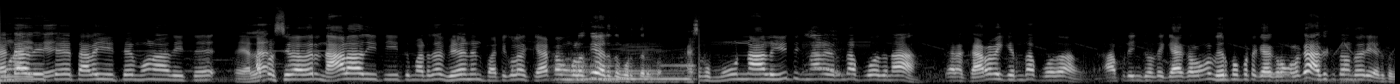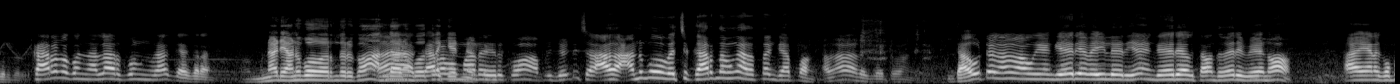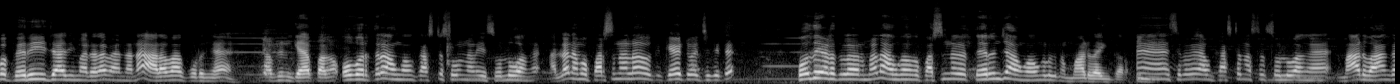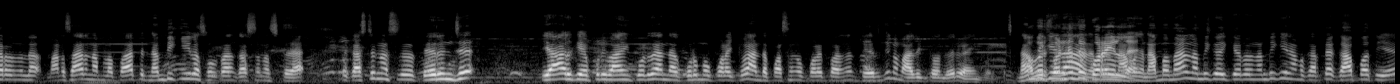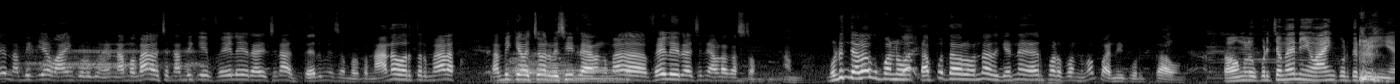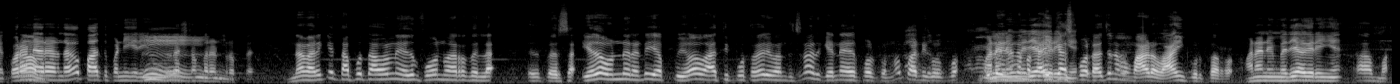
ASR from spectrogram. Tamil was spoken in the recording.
ரெண்டாவது ஈத்து. ஈத்து தலை ஈத்து. மூணாவது ஈத்து அப்புறம் சில பேர் நாலாவது ஈத்து ஈத்து மட்டும் தான் வேணும்னு பர்டிகுலர் கேட்டவங்களுக்கு எடுத்து கொடுத்துருக்கோம். மூணு நாலு ஈத்துக்கு மேலே இருந்தால் போதுண்ணா. கறவைக்கு இருந்தால் போதும் அப்படின்னு சொல்லிட்டு கேட்குறவங்க விருப்பப்பட்டு கேட்குறவங்களுக்கு அதுக்கு தகுந்த மாதிரி எடுத்து கொடுத்துருக்கு கறவை கொஞ்சம் நல்லா இருக்கும்னு கேட்குறாங்க. முன்னாடி அனுபவம் இருந்திருக்கும் அந்த அனுபவத்துல கேட்டு இருக்கும் அப்படின்னு சொல்லிட்டு அது அனுபவம் வச்சு கறந்தவங்க அதைத்தான் கேட்பாங்க. அதனால அதை கேட்டுவாங்க. டவுட்டாக அவங்க எங்கள் ஏரியா வெயில் ஏரியா எங்கள் ஏரியாவுக்கு தகுந்த மாதிரி வேணும். எனக்கு ரொம்ப பெரிய ஜாதி மாடெல்லாம் வேண்டாம்னா அளவாக கொடுங்க அப்படின்னு கேட்பாங்க. ஒவ்வொருத்தரும் அவங்கவுங்க கஷ்ட சூழ்நிலையை சொல்லுவாங்க. அதெல்லாம் நம்ம பர்சனலாக கேட்டு வச்சுக்கிட்டு பொது இடத்துல வரனால அவங்கவுங்க பர்சனலை தெரிஞ்சு அவங்க அவங்களுக்கு நம்ம மாடு வாங்கி தரோம். சில பேர் அவங்க கஷ்ட நஷ்டம் சொல்லுவாங்க. மாடு வாங்குறது இல்லை. மனசார நம்மளை பார்த்து நம்பிக்கையில் சொல்கிறாங்க கஷ்ட நஷ்டத்தை. இந்த கஷ்ட நஷ்டத்தை தெரிஞ்சு யாருக்கு எப்படி வாங்கி கொடுத்து அந்த குடும்பம் பிழைக்கும் அந்த பசங்க பிழைப்பாங்கன்னு தெரிஞ்சு நம்ம அதுக்கு தகுந்த மாதிரி வாங்கி கொடுக்கணும். நம்பிக்கை. நம்ம- மேல நம்பிக்கை வைக்கிற நம்பிக்கை நம்ம கரெக்டாக காப்பாற்றியே நம்பிக்கையாக வாங்கி கொடுக்கணும். நம்ம மேலே வச்ச நம்பிக்கை ஃபெயிலியர் ஆயிடுச்சுன்னா அது பெருமை சம்பளம். நானும் ஒருத்தர் மேலே நம்பிக்கை வச்சு ஒரு விஷயத்தில் இறங்க மேலே ஃபெயிலியர் ஆச்சுன்னு எவ்வளோ கஷ்டம். முடிஞ்ச அளவுக்கு பண்ணுவோம். தப்பு தவறு வந்து அதுக்கு என்ன ஏற்பாடு பண்ணணுமோ பண்ணி கொடுத்தாகணும். So, அவங்களுக்கு பிடிச்ச மாதிரி நீங்க வாங்கி குறை ஆமா. நேரம் இருந்தாலும் பார்த்து பண்ணிக்கிறீங்க கஸ்டமர்ன்றப்ப இன்ன வரைக்கும் தப்பு தவறுன்னு எதுவும் ஃபோன் வர்றதில்ல. இது பெருசா. ஏதோ ஒன்று ரெண்டு எப்பயோ வாத்தி பூத்த மாதிரி வந்துச்சுன்னா அதுக்கு என்ன ஏற்பாடு பண்ணணுமோ பண்ணி கொடுப்போம். மன இல்லைன்னா நம்ம நிம்மதியா கை இருங்க காசு போட்டாச்சும் நம்ம மாடை வாங்கி கொடுத்துட்றோம் மன நிம்மதியாகிறீங்க ஆமா.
